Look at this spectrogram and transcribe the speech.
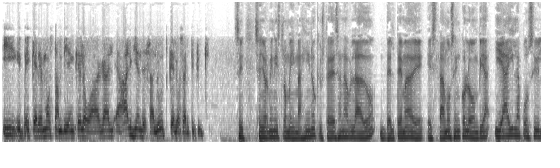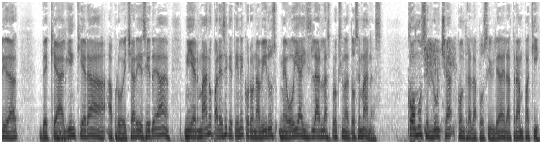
y, queremos también que lo haga alguien de salud que lo certifique. Sí, señor ministro, me imagino que ustedes han hablado del tema de estamos en Colombia y hay la posibilidad de que alguien quiera aprovechar y decir, ah, mi hermano parece que tiene coronavirus, me voy a aislar las próximas dos semanas. ¿Cómo se lucha contra la posibilidad de la trampa aquí?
